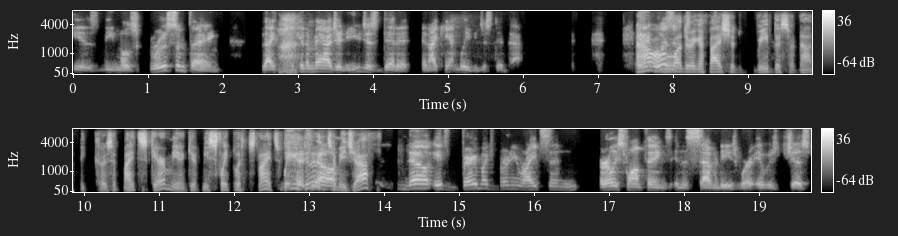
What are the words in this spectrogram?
is the most gruesome thing that I can imagine. You just did it, and I can't believe you just did that. And Now I'm wondering if I should read this or not because it might scare me and give me sleepless nights. What are you doing No. to me, Jeff? No, it's very much Bernie Wrightson early Swamp Things in the 70s where it was just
